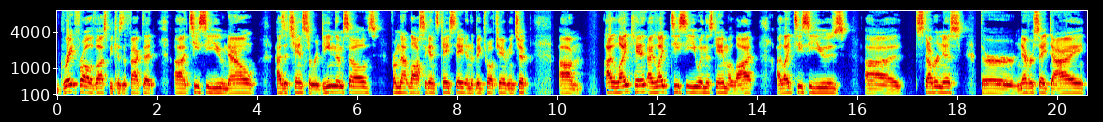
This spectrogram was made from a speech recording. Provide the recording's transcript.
great for all of us because the fact that uh, TCU now has a chance to redeem themselves from that loss against K State in the Big 12 championship. Um, I like I like TCU in this game a lot. I like TCU's uh, stubbornness, their never say die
